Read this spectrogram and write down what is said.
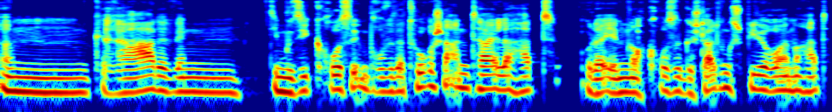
Ähm, gerade wenn die Musik große improvisatorische Anteile hat oder eben noch große Gestaltungsspielräume hat,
